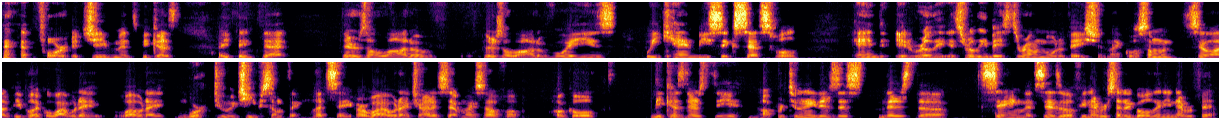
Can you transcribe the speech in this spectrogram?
for achievements because I think that there's a lot of there's a lot of ways we can be successful and it really it's really based around motivation. Like well someone say a lot of people like well why would i why would i work to achieve something let's say? Or why would i try to set myself up a goal? Because there's the opportunity there's this there's the saying that says oh if you never set a goal then you never fail.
